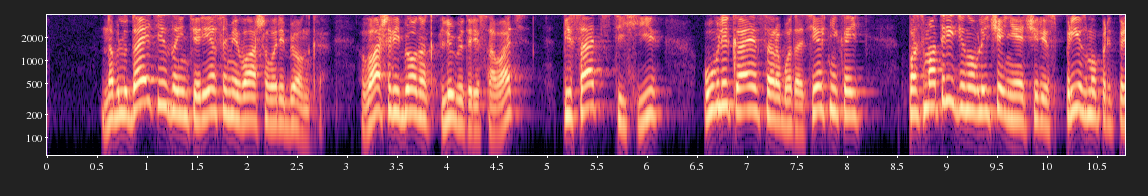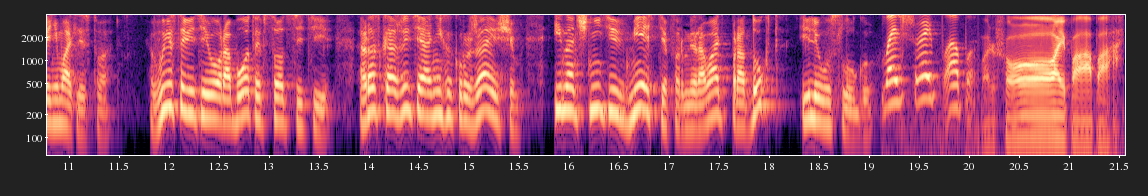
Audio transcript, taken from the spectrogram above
Наблюдайте за интересами вашего ребенка. Ваш ребенок любит рисовать, писать стихи, увлекается робототехникой. Посмотрите на увлечение через призму предпринимательства. Выставите его работы в соцсети, расскажите о них окружающим и начните вместе формировать продукт или услугу. Большой папа. Большой папа.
